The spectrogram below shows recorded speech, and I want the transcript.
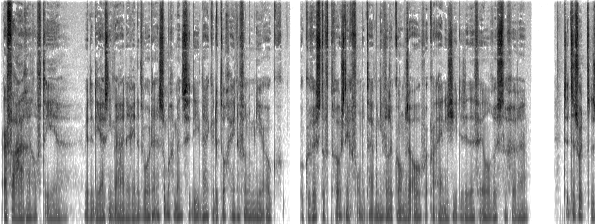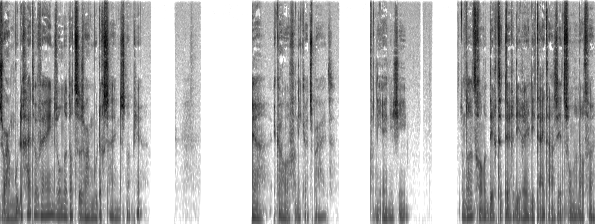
ervaren, of die uh, willen er juist niet meer aan herinnerd worden. En sommige mensen die lijken er toch een of andere manier ook, ook rust of troost in gevonden te hebben. In ieder geval, zo komen ze over qua energie. Er zit een veel rustiger. Uh, er zit een soort zwaarmoedigheid overheen, zonder dat ze zwaarmoedig zijn, snap je? Ja, ik hou wel van die kwetsbaarheid. Van die energie omdat het gewoon wat dichter tegen die realiteit aan zit, zonder dat we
